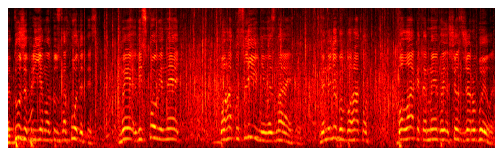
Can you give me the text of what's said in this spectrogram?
Дуже приємно тут знаходитись. Ми військові не багатослівні, ви знаєте. Ми не любимо багато балакати, ми щось вже робили.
